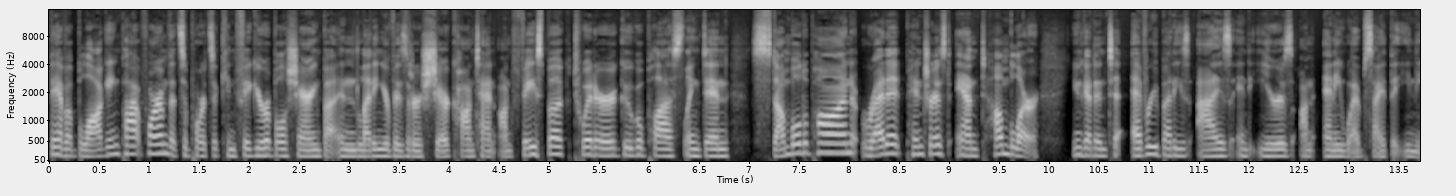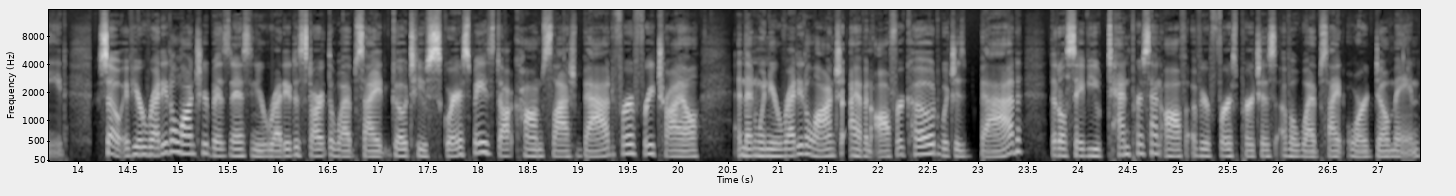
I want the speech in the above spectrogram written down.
They have a blogging platform that supports a configurable sharing button, letting your visitors share content on Facebook, Twitter, Google, LinkedIn, Stumbled Upon, Reddit, Pinterest, and Tumblr. You can get into everybody's eyes and ears on any website that you need. So if you're ready to launch your business and you're ready to start the website, go to squarespace.com slash bad for a free trial. And then when you're ready to launch, I have an offer code, which is BAD, that'll save you 10% off of your first purchase of a website or domain.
